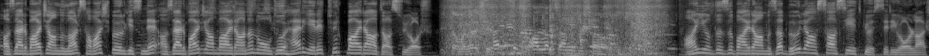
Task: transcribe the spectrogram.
Azerbaycanlılar savaş bölgesinde Azerbaycan bayrağının olduğu her yere Türk bayrağı da asıyor. Allah. Ay yıldızı bayrağımıza böyle hassasiyet gösteriyorlar.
